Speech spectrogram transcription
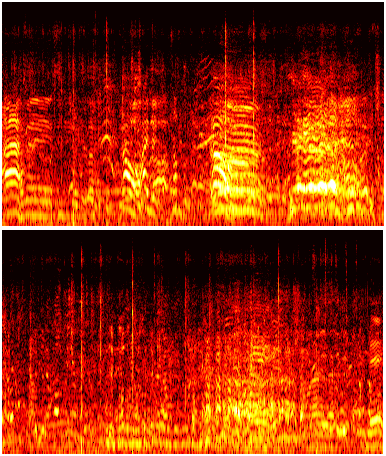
Ah, beh, sì, Bravo, ajde! Mais...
